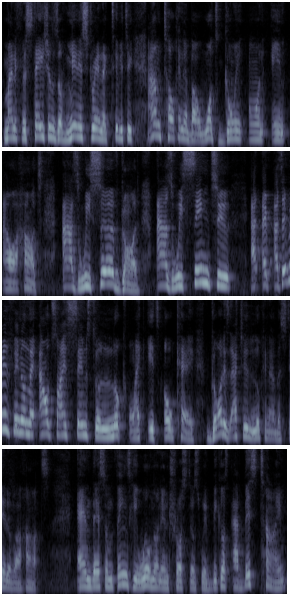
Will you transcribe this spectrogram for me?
manifestations of ministry and activity. I'm talking about what's going on in our hearts as we serve God, as we seem to as everything on the outside seems to look like it's okay, God is actually looking at the state of our hearts. And there's some things He will not entrust us with because at this time,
